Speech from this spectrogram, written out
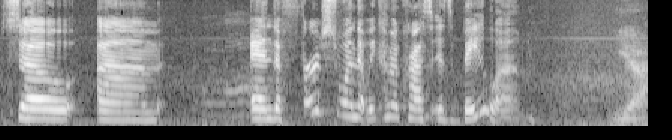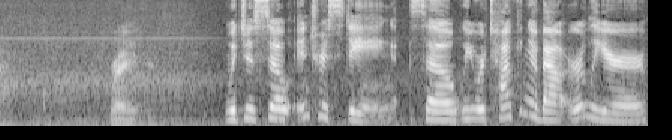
So, um, and the first one that we come across is Balaam. Yeah. Right. Which is so interesting. So we were talking about earlier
